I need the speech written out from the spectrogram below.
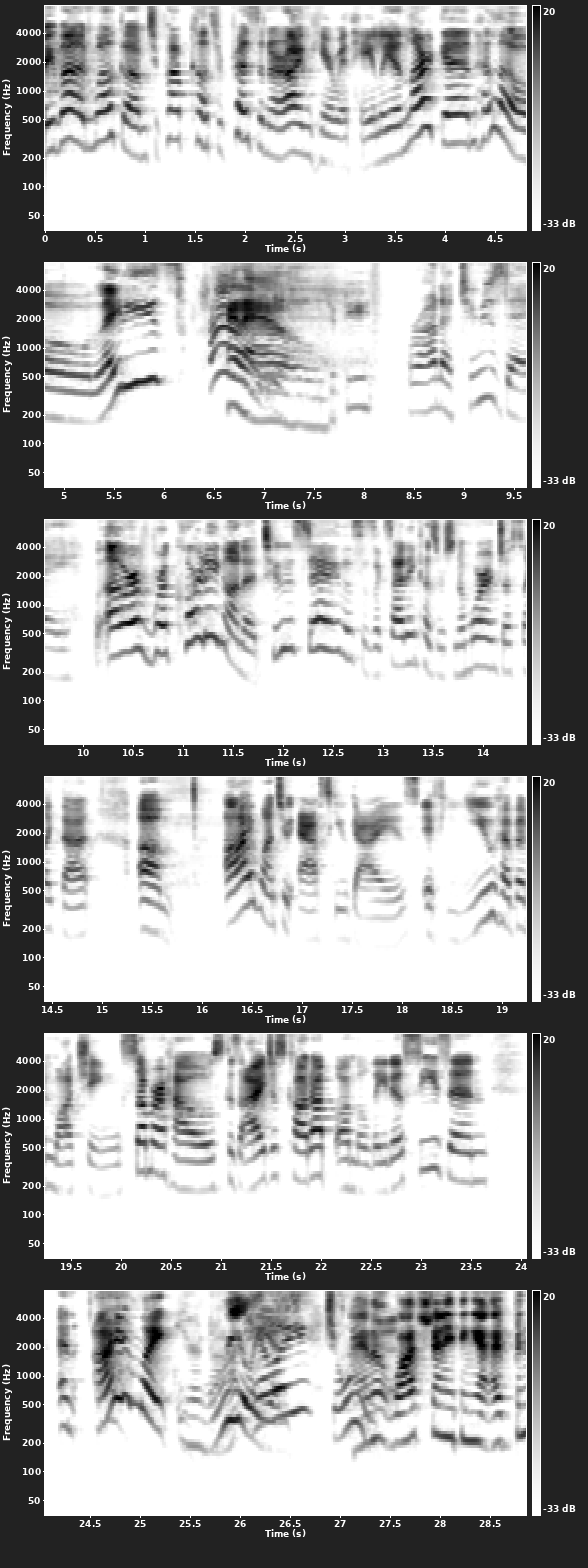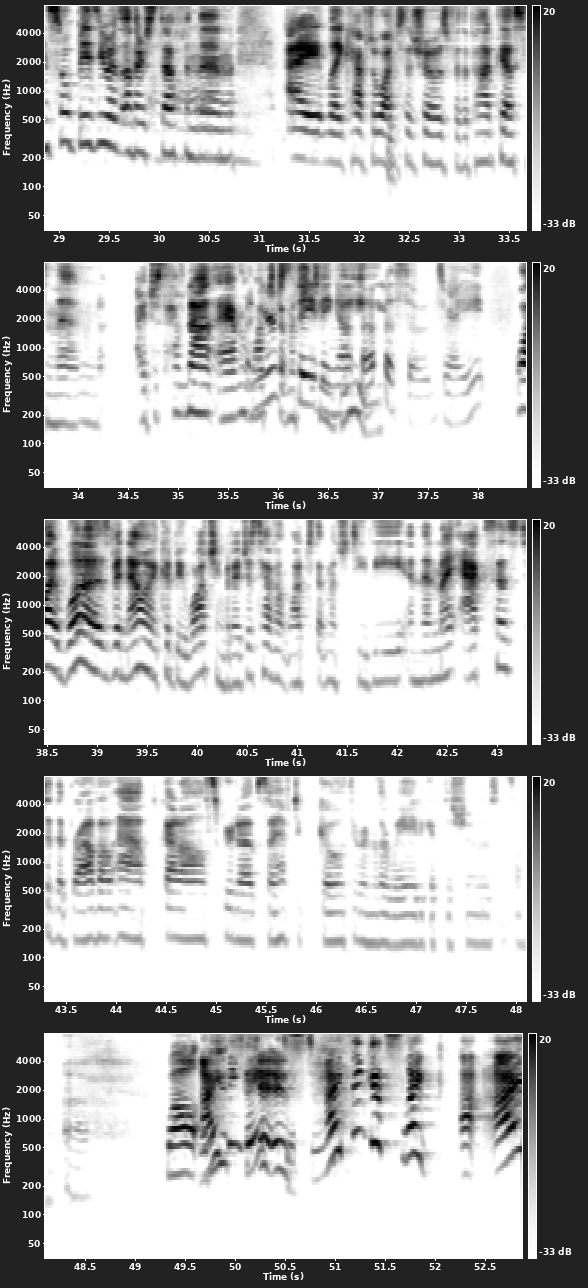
everyone. Welcome to Pop Culture Prisoner. I'm here with Haley and Larkin. Hello, ladies. Hello, Dipti. We're on a Tuesday. We're recording on a Tuesday. This is exciting because there's no more and just like that. Um, I want to ask you guys if you have been watching Summer House because I just caught up on the latest season, and I am like You're not, really Haley? enjoying I haven't it. watched anything yet. I've been so busy with other stuff, and then Um, I like have to watch the shows for the podcast, and then I just have not. I haven't and watched that much saving TV. up episodes, right? Well, I was, but now I could be watching, but I just haven't watched that much TV. And then my access to the Bravo app got all screwed up, so I have to go through another way to get the shows. That's all. Uh, Well, What I think, think, it is. Dipti? I think it's like I,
